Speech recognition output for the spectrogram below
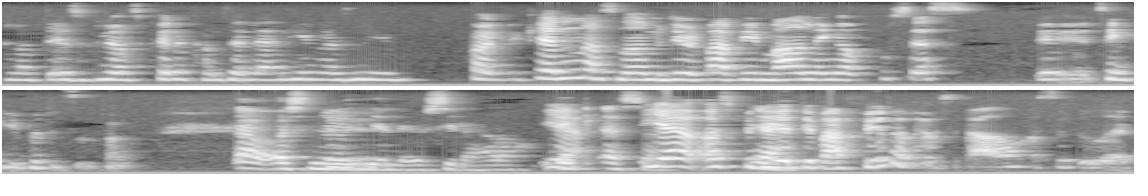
eller det er selvfølgelig også fedt at komme til at lære en hel masse nye folk at kende og sådan noget, men det vil bare blive en meget længere proces, øh, tænkte vi på det tidspunkt. Der er også noget Øh, i at lave sit eget. Ja, ikke? Altså, ja også fordi ja. at det er bare fedt at lave sit eget, og så ved at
